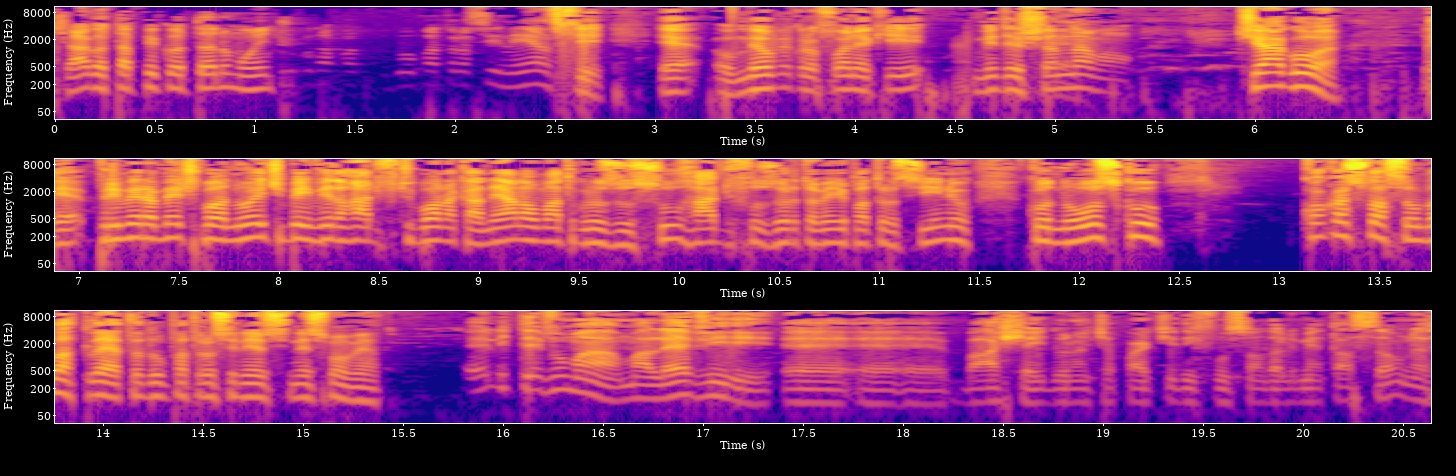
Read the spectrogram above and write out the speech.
Thiago tá picotando muito. Patrocinense, é, o meu microfone aqui me deixando é. na mão. Tiago, é, primeiramente boa noite, bem-vindo à Rádio Futebol na Canela, o Mato Grosso do Sul, Rádio Difusora também de patrocínio conosco. Qual é a situação do atleta, do patrocinense nesse momento? Ele teve uma, uma leve é, é, baixa aí durante a partida em função da alimentação, né?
